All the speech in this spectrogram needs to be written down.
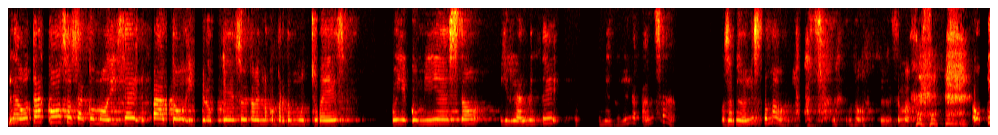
La otra cosa, o sea, como dice Pato, y creo que eso también lo comparto mucho, es, oye, comí esto y realmente me duele la panza. O sea, me duele el estómago, la panza, no, el estómago. ok,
